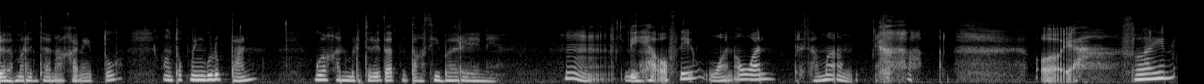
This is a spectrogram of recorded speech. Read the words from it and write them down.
udah merencanakan itu untuk minggu depan gue akan bercerita tentang si Bare ini. Hmm, di Healthy 101 bersama Ami. oh ya, selain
